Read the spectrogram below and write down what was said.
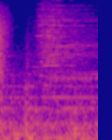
Rampage.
